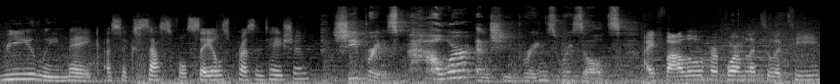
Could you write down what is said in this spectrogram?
really make a successful sales presentation. She brings power and she brings results. I follow her formula to a T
